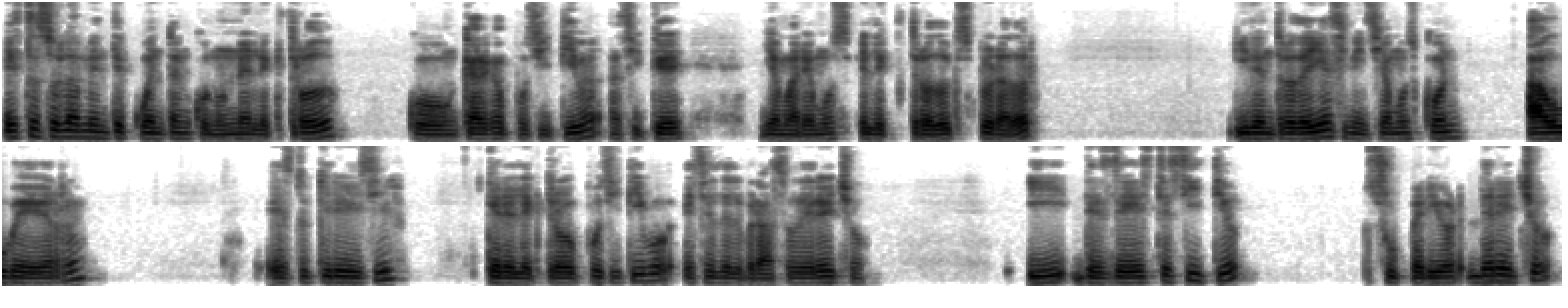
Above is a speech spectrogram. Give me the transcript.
estas solamente cuentan con un electrodo con carga positiva, así que llamaremos electrodo explorador. Y dentro de ellas iniciamos con AVR. Esto quiere decir que el electrodo positivo es el del brazo derecho y desde este sitio superior derecho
